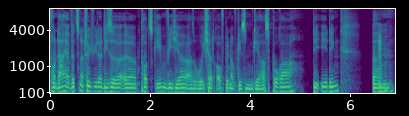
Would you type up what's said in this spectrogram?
von daher wird es natürlich wieder diese äh, Pods geben, wie hier, also wo ich ja drauf bin auf diesem geraspora.de Ding. Ähm, mhm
